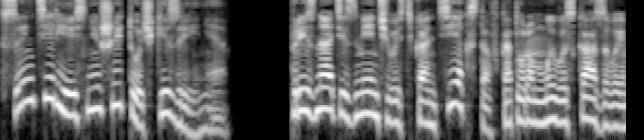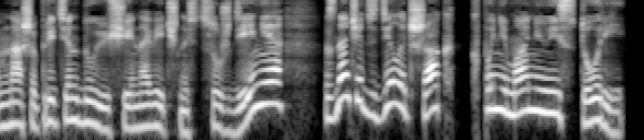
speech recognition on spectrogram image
с интереснейшей точки зрения. Признать изменчивость контекста, в котором мы высказываем наши претендующие на вечность суждения, значит сделать шаг к пониманию истории,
